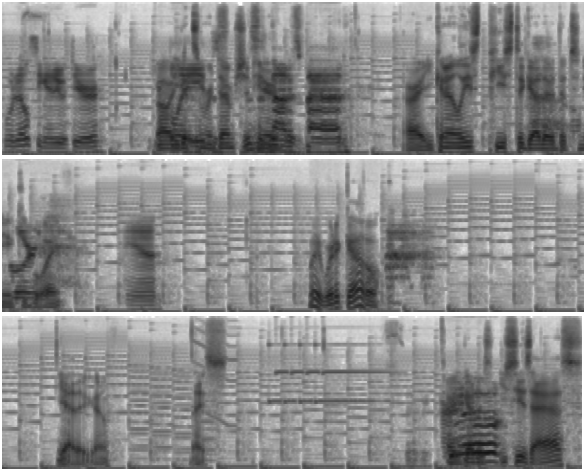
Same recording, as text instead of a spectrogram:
What else you gonna do with your, your Oh, you get some redemption This here. is not as bad. All right, you can at least piece together the Tanuki Lord. boy. Yeah. Wait, where'd it go? Yeah, there you go. Nice. There we All right, you, got his, you see his ass?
